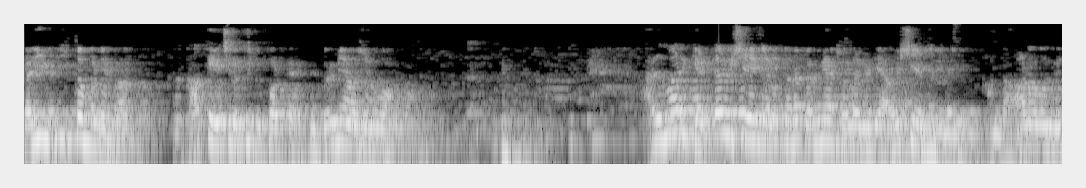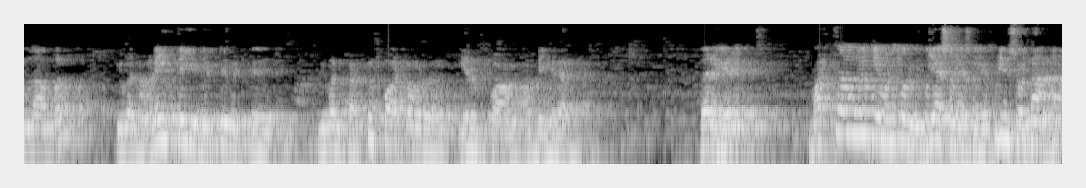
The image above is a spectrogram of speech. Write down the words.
கழுவி சுத்தம் பண்ணிடுறான். நான் காக்கை எச்சில் தூக்கி போட்டேன். பெருமையாக சொல்லுவான். அது மாதிரி கெட்ட விஷயங்களை விட்டு பெருமையாக சொல்ல வேண்டிய அவசியம் இல்லை. அந்த ஆணவம் இல்லாமல் இவன் அனைத்தையும் விட்டுவிட்டு இவன் கட்டுப்பாட்டோடு இருப்பான் அப்படிங்கிறார். பிறகு மற்றவங்களுக்கு இவனுக்கு ஒரு வித்தியாசம் இருக்கு. எப்படின்னு சொன்னா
